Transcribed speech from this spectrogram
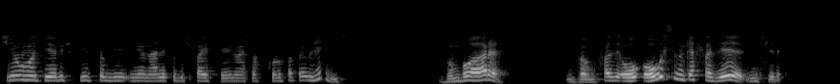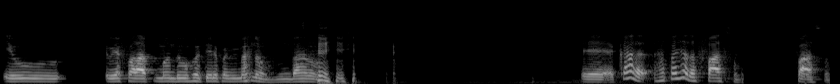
Tinha um roteiro escrito sobre minha análise sobre Spy Family, mas só ficou no papel. Gente, vambora. Vamos fazer. Ou, ou se não quer fazer, mentira. Eu, eu ia falar, mandou o roteiro pra mim, mas não, não dá não. É, cara, rapaziada, façam. Façam.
